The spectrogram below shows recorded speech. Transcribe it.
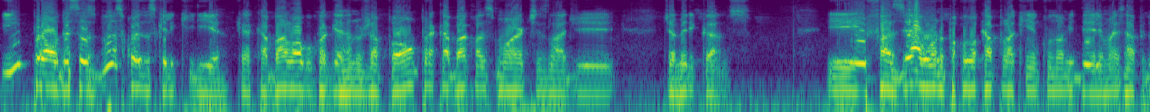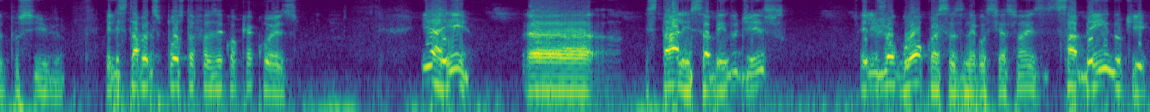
E em prol dessas duas coisas que ele queria, que é acabar logo com a guerra no Japão para acabar com as mortes lá de, de americanos. E fazer a ONU para colocar a plaquinha com o nome dele o mais rápido possível. Ele estava disposto a fazer qualquer coisa. E aí, uh, Stalin, sabendo disso, ele jogou com essas negociações, sabendo que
